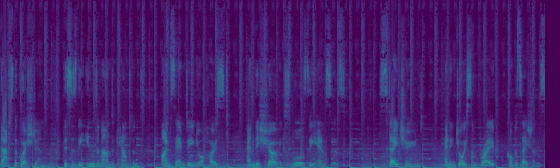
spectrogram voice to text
That's the question. This is the In Demand Accountant. I'm Sam Dean, your host, and this show explores the answers. Stay tuned and enjoy some brave conversations.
